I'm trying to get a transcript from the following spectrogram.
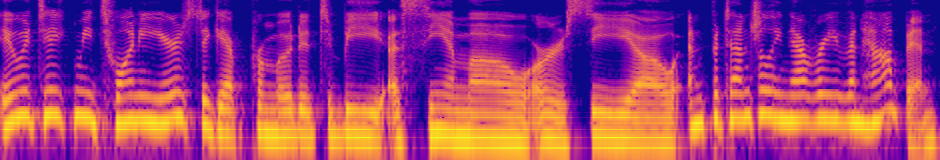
It would take me 20 years to get promoted to be a CMO or a CEO and potentially never even happen.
